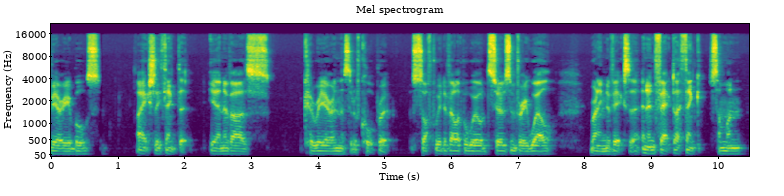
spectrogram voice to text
variables. I actually think that, yeah, Navarre's career in the sort of corporate software developer world serves him very well running Navexa. And in fact, I think someone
